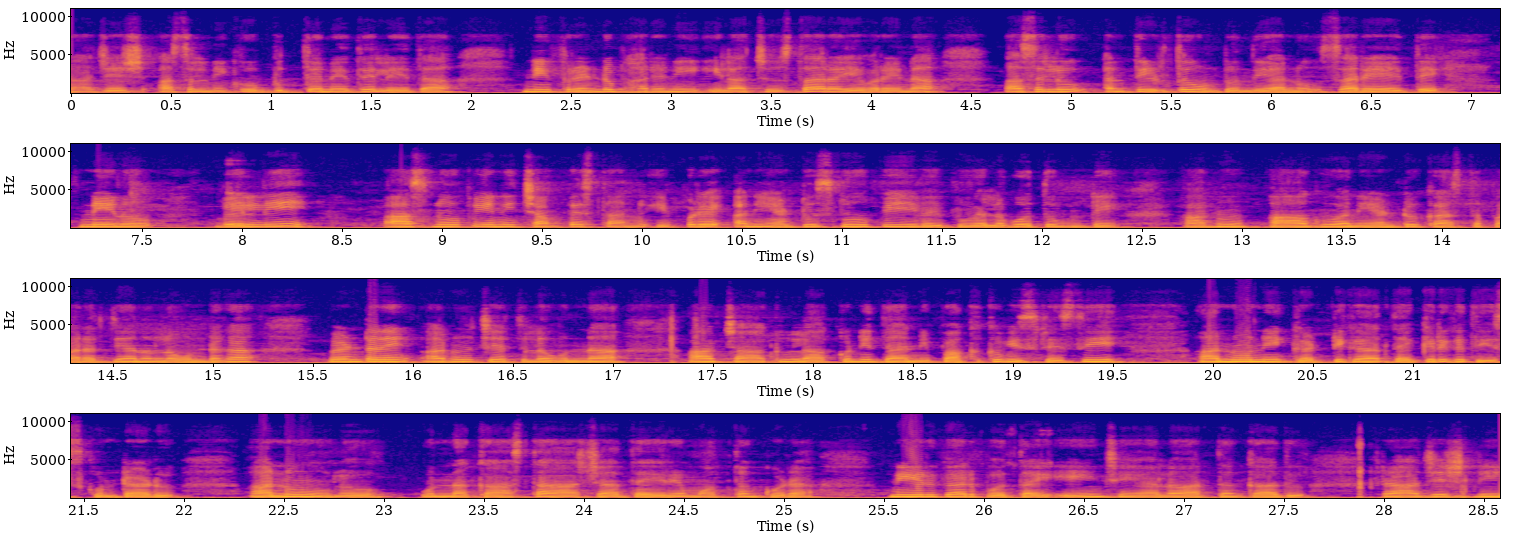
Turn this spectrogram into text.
రాజేష్. అసలు నీకు బుద్ధి అనేదే లేదా? నీ ఫ్రెండ్ భార్యని ఇలా చూస్తారా ఎవరైనా? అసలు అని తిడుతూ ఉంటుంది అను. సరే అయితే నేను వెళ్ళి ఆ స్నూపీని చంపేస్తాను ఇప్పుడే అని అంటూ స్నూపీ వైపు వెళ్ళబోతూ ఉంటే అను ఆగు అని అంటూ కాస్త పరధ్యానంలో ఉండగా వెంటనే అను చేతిలో ఉన్న ఆ చాకును లాక్కుని దాన్ని పక్కకు విసిరేసి అనుని గట్టిగా దగ్గరికి తీసుకుంటాడు. అనులో ఉన్న కాస్త ఆశ ధైర్యం మొత్తం కూడా నీరు గారిపోతాయి. ఏం చేయాలో అర్థం కాదు. రాజేష్ని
